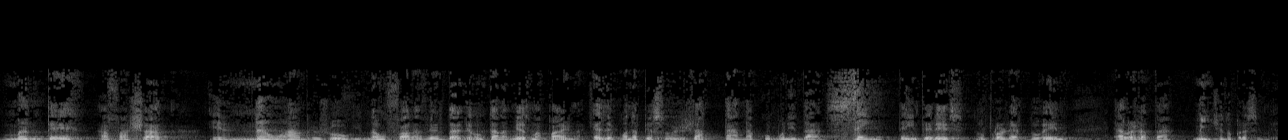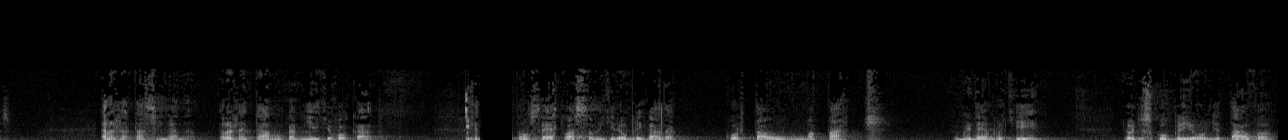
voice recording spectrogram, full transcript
manter a fachada, ele não abre o jogo e não fala a verdade, ele não está na mesma página. Quer dizer, quando a pessoa já está na comunidade sem ter interesse no projeto do reino, ela já está mentindo para si mesma. Ela já está se enganando. Ela já está num caminho equivocado. Então, é a situação em que ele é obrigado a cortar uma parte. Eu me lembro que eu descobri onde estava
